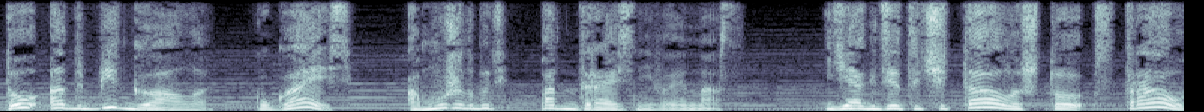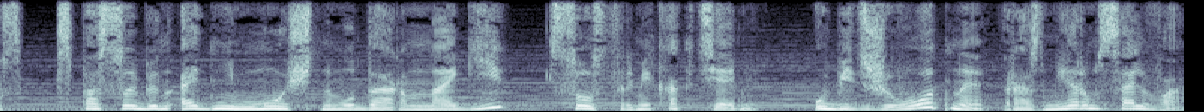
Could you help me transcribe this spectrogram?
то отбегала, пугаясь, а может быть, поддразнивая нас. Я где-то читала, что страус способен одним мощным ударом ноги с острыми когтями убить животное размером со льва.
